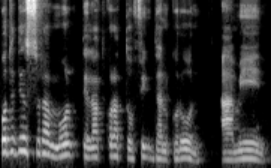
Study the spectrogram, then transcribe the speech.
প্রতিদিন সুরা মূল তেলাত করা তৌফিক দান করুন। আমিন।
